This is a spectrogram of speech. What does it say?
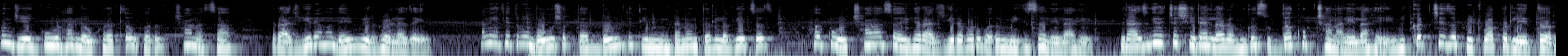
म्हणजे गूळ हा लवकरात लवकर छान असा राजगिऱ्यामध्ये विरघळला जाईल. आणि इथे तुम्ही बघू शकता दोन ते तीन मिनिटानंतर लगेचच हा गूळ छान असा ह्या राजगिऱ्याबरोबर मिक्स झालेला आहे. राजगिऱ्याच्या शिऱ्याला रंगसुद्धा खूप छान आलेला आहे. विकटचे जर पीठ वापरले तर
